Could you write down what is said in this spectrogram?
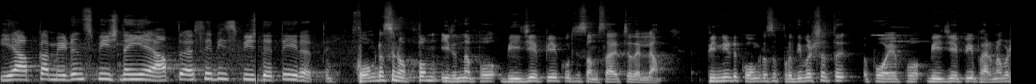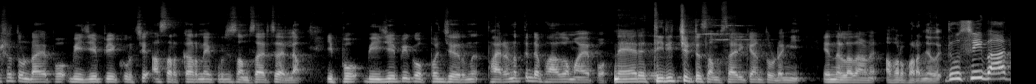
ये आपका मेडन स्पीच नहीं है आप तो ऐसे भी स्पीच देते ही रहते हैं കോൺഗ്രസിനൊപ്പം ഇരുന്നപ്പോൾ ബി ജെ പിയെ കുറിച്ച് സംസാരിച്ചതെല്ലാം പിന്നീട് കോൺഗ്രസ് പ്രതിപക്ഷത്ത് പോയപ്പോൾ ബി ജെ പി ഭരണപക്ഷത്തുണ്ടായപ്പോൾ ബി ജെ പിയെ കുറിച്ച് ആ സർക്കാരിനെ കുറിച്ച് സംസാരിച്ചതെല്ലാം ഇപ്പോൾ ബി ജെ പിക്ക് ഒപ്പം ചേർന്ന് ഭരണത്തിന്റെ ഭാഗമായപ്പോൾ നേരെ തിരിച്ചിട്ട് സംസാരിക്കാൻ തുടങ്ങി എന്നുള്ളതാണ് അവർ പറഞ്ഞത് दूसरी बात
